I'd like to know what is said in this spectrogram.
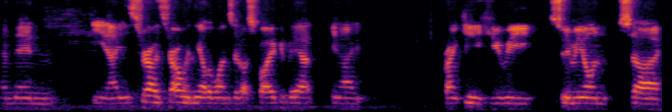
and then you know you throw throw in the other ones that I spoke about. You know, Frankie, Huey, Soumillon. So uh,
